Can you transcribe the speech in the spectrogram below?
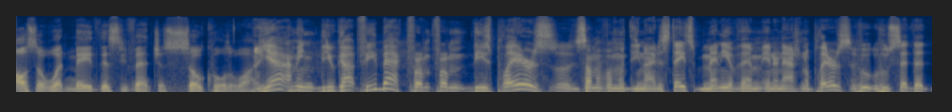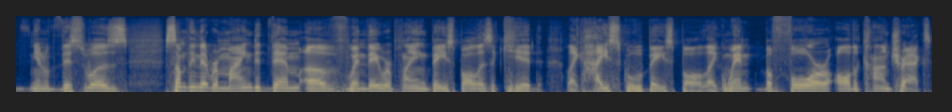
also what made this event just so cool to watch Yeah, I mean, you got feedback from from these players. Uh, some of them with the United States, many of them international players, who who said that you know this was something that reminded them of when they were playing baseball as a kid, like high school baseball, like when before all the contracts,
